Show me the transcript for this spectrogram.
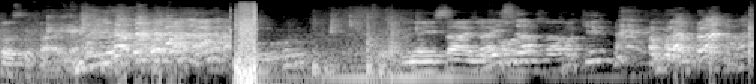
Post of five. Tranquille?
